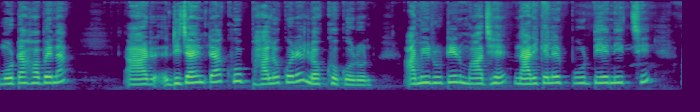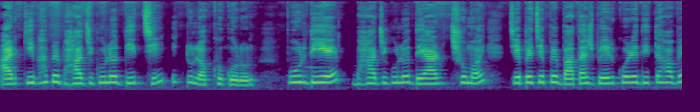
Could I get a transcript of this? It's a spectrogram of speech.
মোটা হবে না। আর ডিজাইনটা খুব ভালো করে লক্ষ্য করুন। আমি রুটির মাঝে নারিকেলের পুর দিয়ে নিচ্ছি। আর কীভাবে ভাজগুলো দিচ্ছি একটু লক্ষ্য করুন। পুর দিয়ে ভাজগুলো দেওয়ার সময় চেপে চেপে বাতাস বের করে দিতে হবে।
